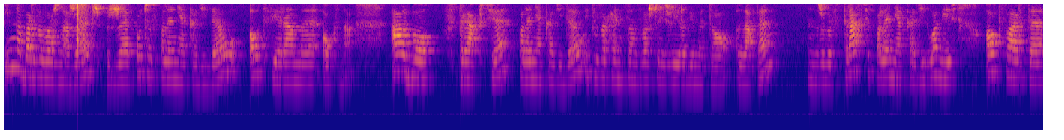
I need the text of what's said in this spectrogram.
Inna bardzo ważna rzecz, że podczas palenia kadzideł otwieramy okna albo w trakcie palenia kadzideł, i tu zachęcam, zwłaszcza jeżeli robimy to latem, żeby w trakcie palenia kadzidła mieć otwarte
